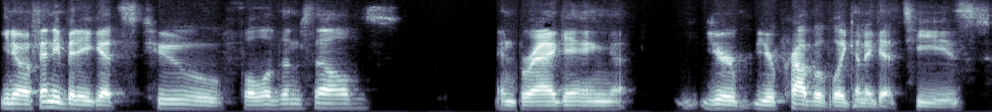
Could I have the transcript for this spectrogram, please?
you know, if anybody gets too full of themselves and bragging, you're you're probably going to get teased.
